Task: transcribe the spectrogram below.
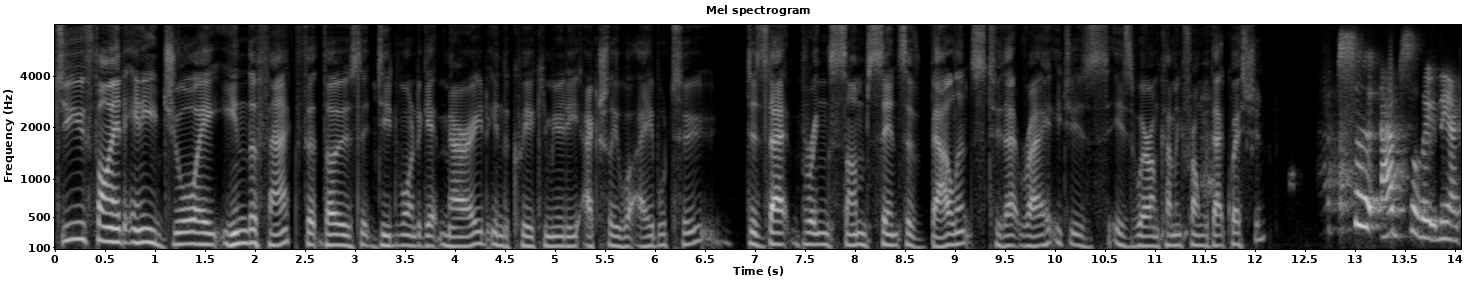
Do you find any joy in the fact that those that did want to get married in the queer community actually were able to? Does that bring some sense of balance to that rage? Is is where I'm coming from with that question? Absolutely, absolutely. I,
